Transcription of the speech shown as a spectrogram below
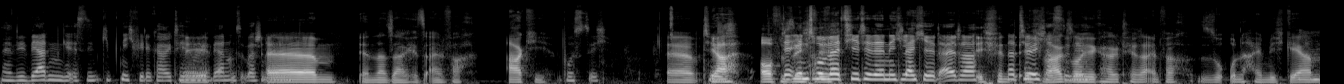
Na, wir werden. Es gibt nicht viele Charaktere, Nee. wir werden uns überschneiden. Ähm, ja, dann sage ich jetzt einfach Aki. Wusste ich. Ähm, ja, Der offensichtlich. Introvertierte, der nicht lächelt, Alter. Ich finde, ich mag solche. Charaktere einfach so unheimlich gern.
